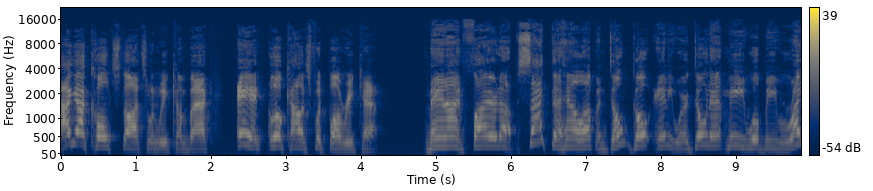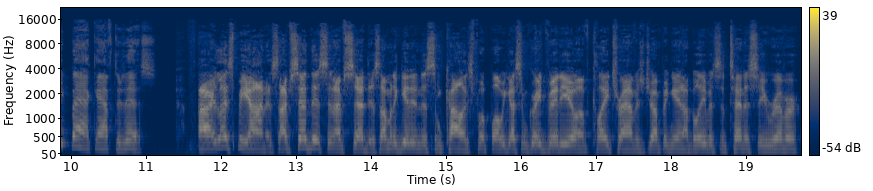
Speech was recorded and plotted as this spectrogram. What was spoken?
I got Colts thoughts when we come back, and a little college football recap. Man, I'm fired up. Sack the hell up and don't go anywhere. Don't at me. We'll be right back after this. All right, let's be honest. I've said this and I've said this. I'm going to get into some college football. We got some great video of Clay Travis jumping in. I believe it's the Tennessee River.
